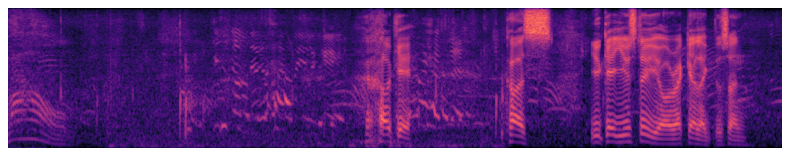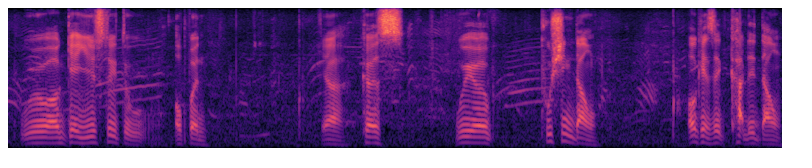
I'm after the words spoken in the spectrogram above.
Wow. okay. Because you get used to your racket like this one. We will get used to to open. Yeah, because we are pushing down. Okay, say cut it down.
